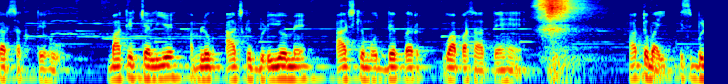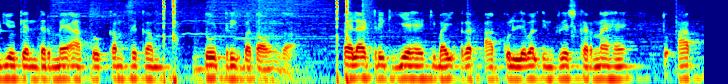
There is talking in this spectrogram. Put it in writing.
कर सकते हो। बाकी चलिए हम लोग आज के वीडियो में, आज के मुद्दे पर वापस आते हैं। हाँ तो भाई, इस वीडियो के अंदर मैं आपको कम से कम दो ट्रिक बताऊँगा। पहला ट्रिक ये है कि भाई, अगर आपको लेवल इंक्रीज करना है तो आप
